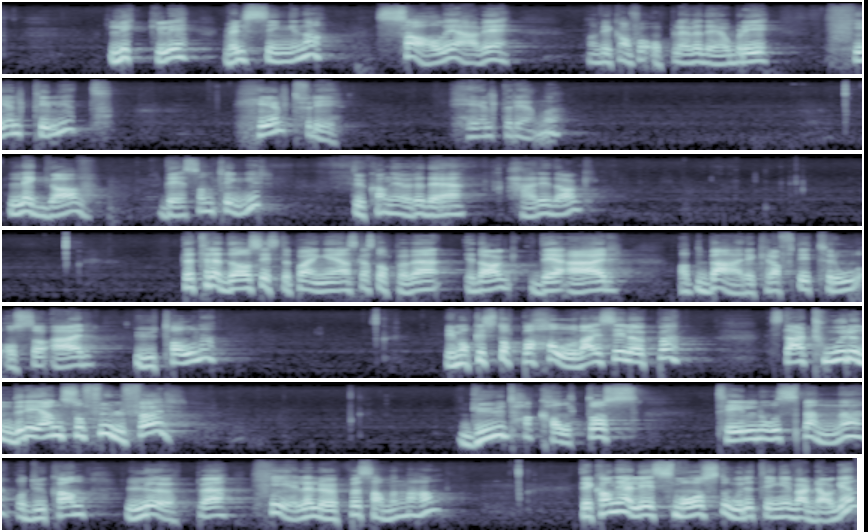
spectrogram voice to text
Lykkelig, velsigna, salig er vi når vi kan få oppleve det å bli helt tilgitt, helt fri, helt rene. Legge av det som tynger. Du kan gjøre det her i dag. Det tredje og siste poenget jeg skal stoppe ved i dag, det er at bærekraftig tro også er utholdende. Vi må ikke stoppe halvveis i løpet. Hvis det er to runder igjen, så fullfør. Gud har kalt oss til noe spennende, og du kan løpe hele løpet sammen med han. Det kan gjelde i små og store ting i hverdagen,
